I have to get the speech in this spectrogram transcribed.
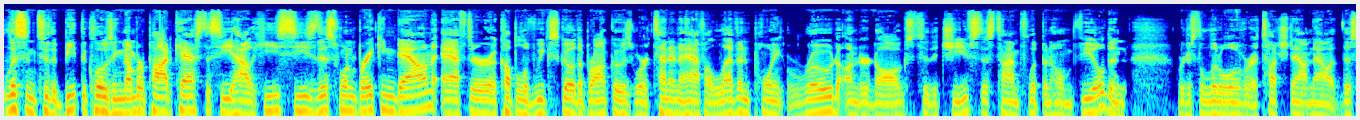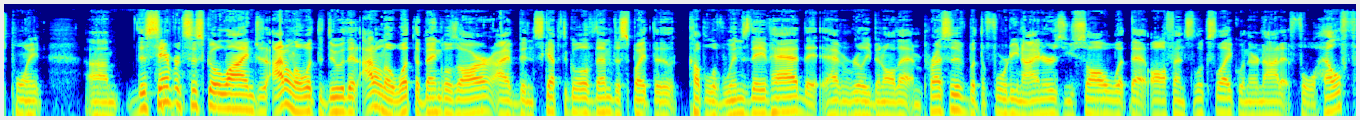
listen to the Beat the Closing Number podcast to see how he sees this one breaking down. After a couple of weeks ago, the Broncos were 10 and a half, 11 point road underdogs to the Chiefs, this time flipping home field. And we're just a little over a touchdown now at this point. Um, this San Francisco line, I don't know what to do with it. I don't know what the Bengals are. I've been skeptical of them despite the couple of wins they've had. They haven't really been all that impressive. But the 49ers, you saw what that offense looks like when they're not at full health.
